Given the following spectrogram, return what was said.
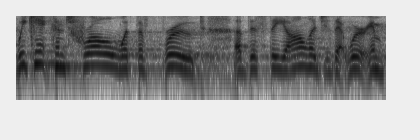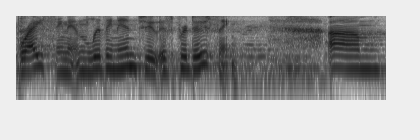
We can't control what the fruit of this theology that we're embracing and living into is producing. Um,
